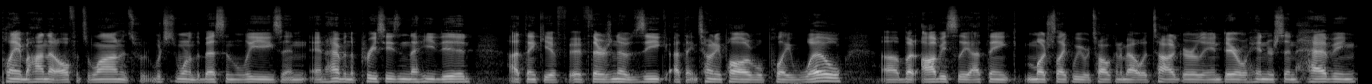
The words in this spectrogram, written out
playing behind that offensive line, which is one of the best in the leagues, and, and having the preseason that he did, I think if if there's no Zeke, I think Tony Pollard will play well. Uh, but obviously, I think much like we were talking about with Todd Gurley and Darrell Henderson, having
